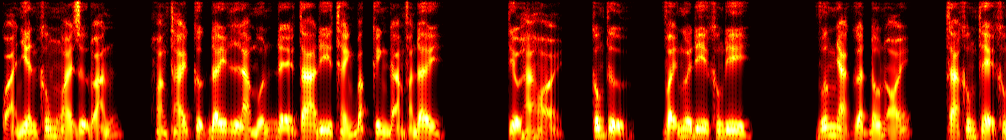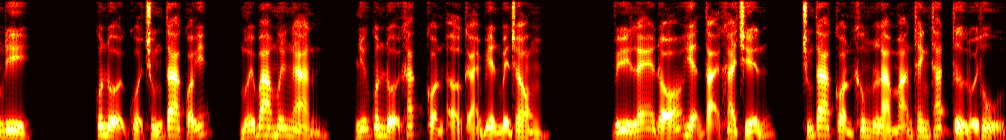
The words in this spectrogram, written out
quả nhiên không ngoài dự đoán, Hoàng Thái Cực đây là muốn để ta đi thành Bắc Kinh đàm phán đây. Tiểu Hà hỏi, công tử, vậy ngươi đi không đi? Vương Nhạc gật đầu nói, ta không thể không đi. Quân đội của chúng ta quá ít, mới 30 ngàn, những quân đội khác còn ở cải biên bên trong. Vì lẽ đó hiện tại khai chiến, chúng ta còn không là mãn thanh thát tử đối thủ.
